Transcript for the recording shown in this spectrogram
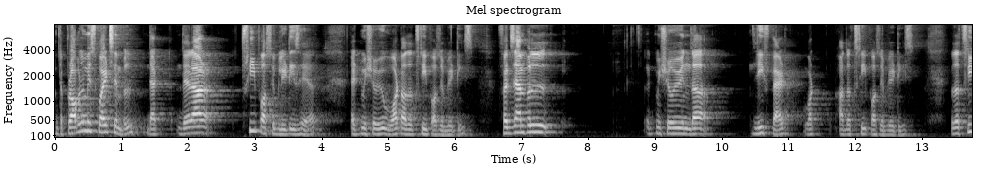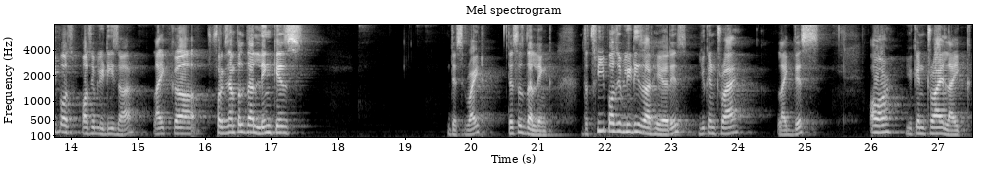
The problem is quite simple that there are three possibilities here. Let me show you what are the three possibilities. For example let me show you in the leaf pad what are the three possibilities. So the three pos possibilities are like uh, for example the link is this right? This is the link. The three possibilities are here is you can try like this or you can try like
